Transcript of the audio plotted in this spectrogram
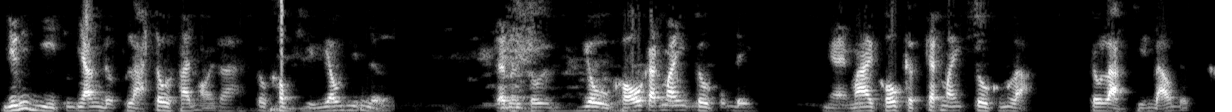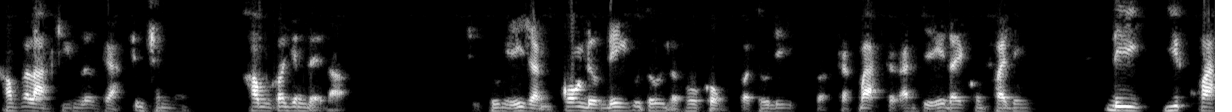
Những gì tôi nhận được là tôi phải nói ra, tôi không bị giấu giếm nữa. Cho nên tôi, dù khổ cách mấy, tôi cũng đi. Ngày mai khổ cực cách mấy, tôi cũng làm. Tôi làm chuyện đạo đức, không có làm chuyện lừa gạt chúng sinh nữa. Không có vấn đề đó. Thì tôi nghĩ rằng con đường đi của tôi là vô cùng và tôi đi và các bạn, các anh chị ở đây cũng phải đi đi dứt khoát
